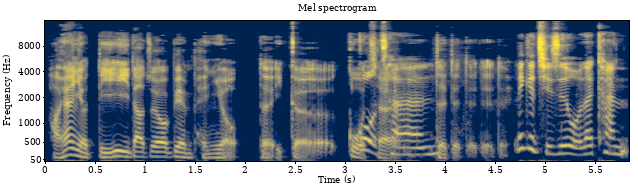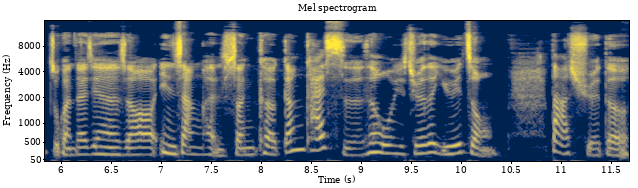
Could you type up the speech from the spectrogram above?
好像有敌意到最后变朋友。的一个过程，对对对对对。那个其实我在看《主管再见》的时候印象很深刻。刚开始的时候，我也觉得有一种大学的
